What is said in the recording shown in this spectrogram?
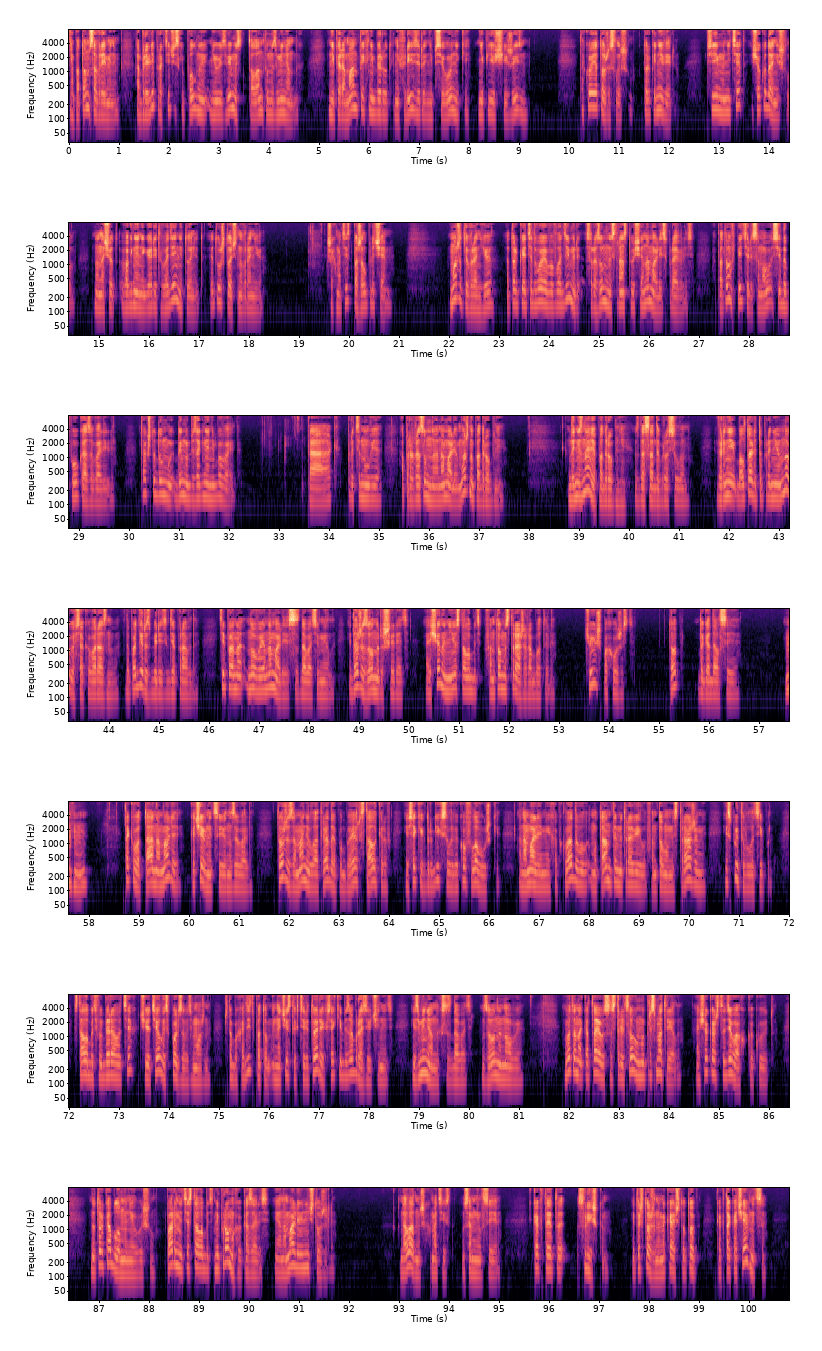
А потом со временем обрели практически полную неуязвимость к талантам измененных. Ни пироманты их не берут, ни фризеры, ни псионики, ни пьющие жизнь. Такое я тоже слышал, только не верю. Пси-иммунитет еще куда ни шло, но насчет «в огне не горит, в воде не тонет» — это уж точно вранье. Шахматист пожал плечами. Может и вранье, а только эти двое во Владимире с разумной странствующей аномалией справились, а потом в Питере самого Сида-паука завалили. Так что, думаю, дыма без огня не бывает. «Так», — протянул я, — «а про разумную аномалию можно подробнее?» «Да не знаю я подробнее», — с досадой бросил он. Вернее, болтали-то про нее много всякого разного, да поди разберись, где правда. Типа она новые аномалии создавать умела, и даже зону расширять. А еще на нее, стало быть, фантомы-стражи работали. Чуешь похожесть? Топь? Догадался я. Угу. Так вот, та аномалия, кочевницы ее называли, тоже заманивала отряды АПБР, сталкеров и всяких других силовиков в ловушки. Аномалиями их обкладывала, мутантами травила, фантомами-стражами — Испытывала типа. Стало быть, выбирала тех, чье тело использовать можно, чтобы ходить потом и на чистых территориях всякие безобразия учинить, измененных создавать, зоны новые. Вот она Катаева со Стрельцовым и присмотрела, а еще, кажется, деваху какую-то. Но только облом у нее вышел. Парни те, стало быть, не промах оказались, и аномалию уничтожили. «Да ладно, шахматист», — усомнился я. «Как-то это слишком. И ты что же, намекаешь, что топ, как та кочевница,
